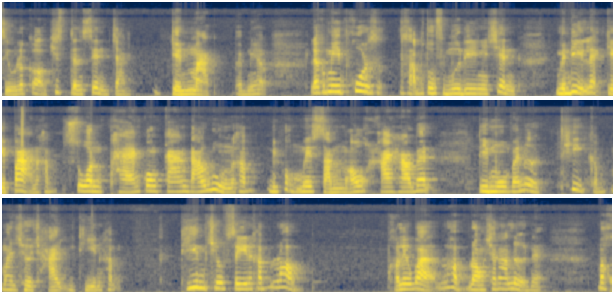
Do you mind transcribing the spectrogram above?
ซิล แล้วก็คริสเตนเซนจากเดนมาร์กแบบนี้ครับแล้วก็มีผู้รักษาประตูฝีมือดีอย่างเช่นเมนดี้และเกป้านะครับ ส่วนแผงกองกลางดาวลุ่งนะครับ มีพวกเมสันเมาส์คายฮาวเวตตีโมแวนเนอร์ที่กับมาเชิญชายอีกทีนะครับ ทีมเชลซีนะครับ รอบ เขาเรียกว่ารอบรองชนะเลิศเนี่ย มาโค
